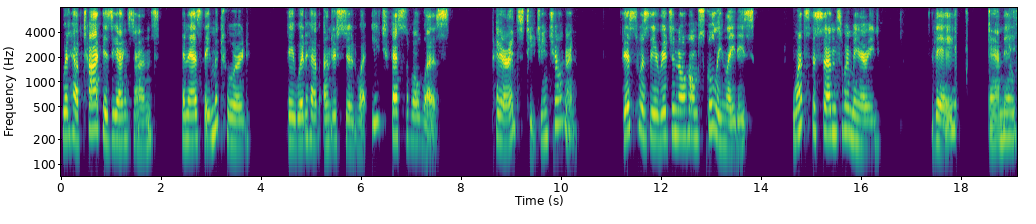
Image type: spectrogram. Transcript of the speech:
would have taught his young sons, and as they matured, they would have understood what each festival was. Parents teaching children. This was the original homeschooling, ladies. Once the sons were married, they and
